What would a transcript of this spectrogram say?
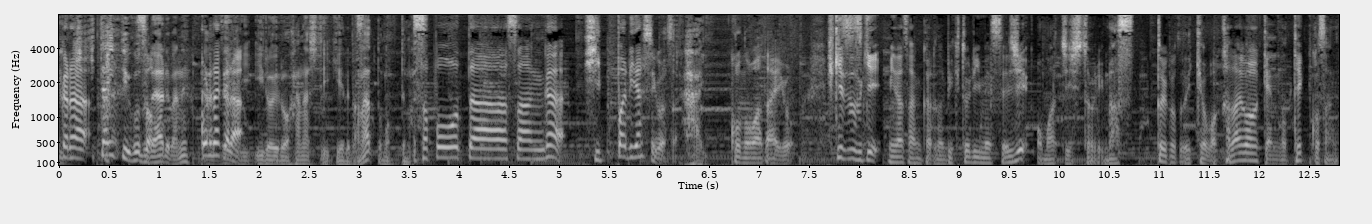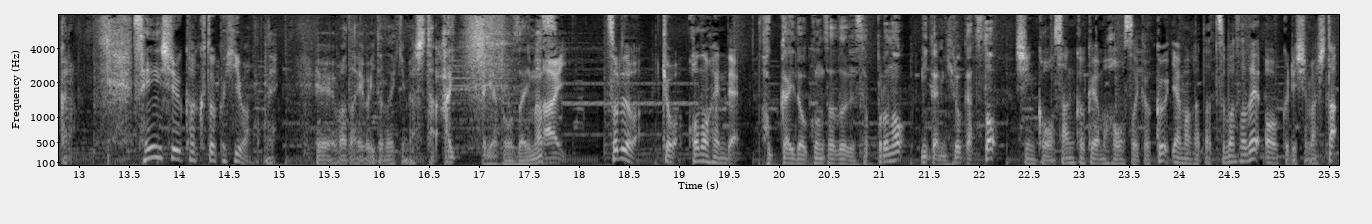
ーから聞きたいということであればねこれだからいろいろ話していければなと思ってます。サポーターさんが引っ張り出してください。はい。この話題を。引き続き皆さんからのビクトリーメッセージお待ちしております。ということで今日は神奈川県のてっこさんから先週獲得秘話のね、えー話題をいただきました。はい。ありがとうございます、はいそれでは今日はこの辺で。北海道コンサドーレ札幌の三上弘勝と進行三角山放送局山形翼でお送りしました。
